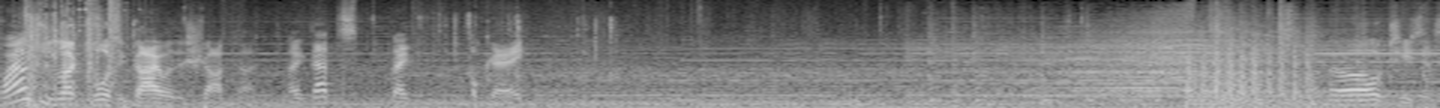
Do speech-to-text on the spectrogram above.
Why would you run towards a guy with a shotgun? Like, that's, like, okay. Oh, Jesus.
